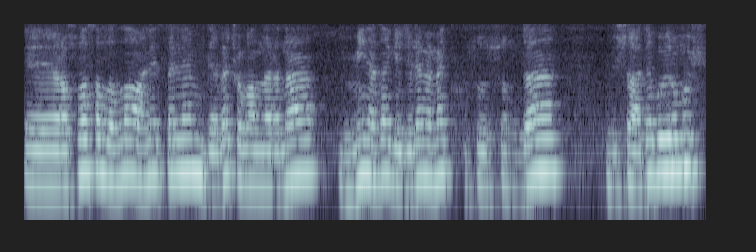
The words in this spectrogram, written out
Ee, Resulullah sallallahu aleyhi ve sellem deve çobanlarına Mina'da gecelememek hususunda müsaade buyurmuş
